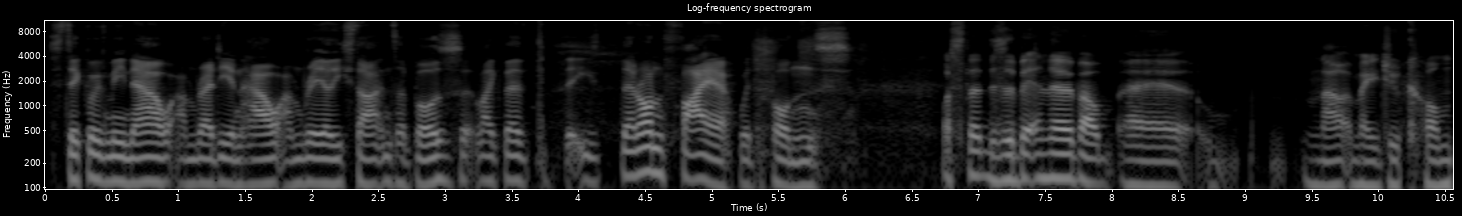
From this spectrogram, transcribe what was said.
Stick with me now, I'm ready and how I'm really starting to buzz. Like they're they- they're on fire with the puns. what's the? There's a bit in there about uh, now it made you come.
